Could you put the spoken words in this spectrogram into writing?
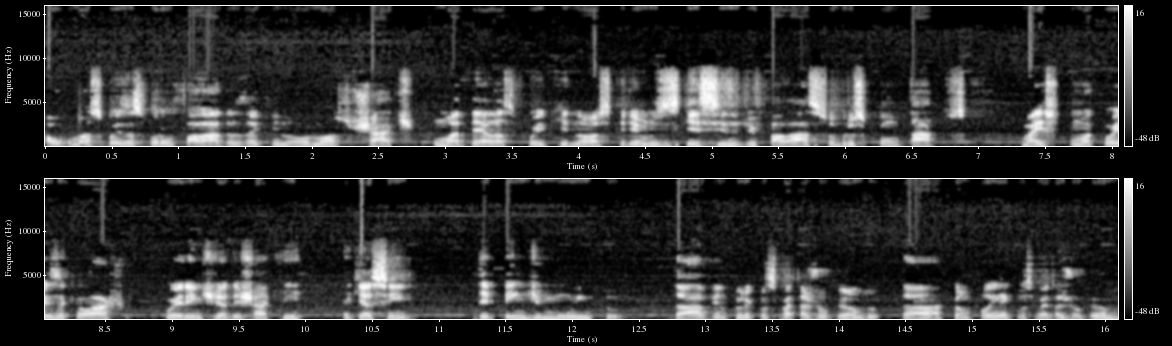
Algumas coisas foram faladas aqui no nosso chat. Uma delas foi que nós teríamos esquecido de falar sobre os contatos. Mas uma coisa que eu acho coerente já deixar aqui é que assim, depende muito da aventura que você vai estar jogando, da campanha que você vai estar jogando,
